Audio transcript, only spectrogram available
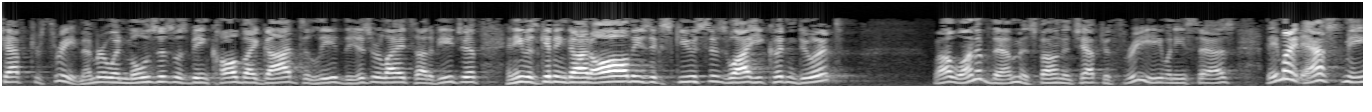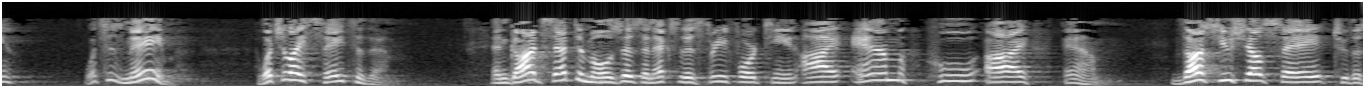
chapter 3. Remember when Moses was being called by God to lead the Israelites out of Egypt, and he was giving God all these excuses why he couldn't do it? Well, one of them is found in chapter 3 when he says, They might ask me, What's his name? What shall I say to them? And God said to Moses in Exodus 3:14, I am who I am. Thus you shall say to the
